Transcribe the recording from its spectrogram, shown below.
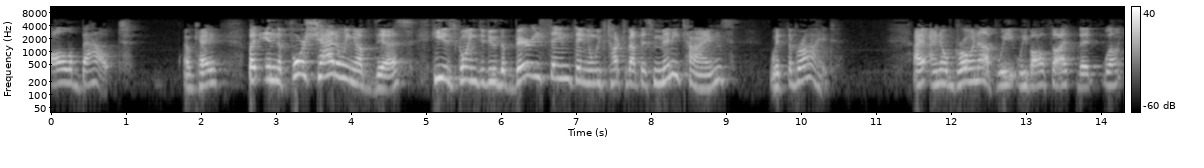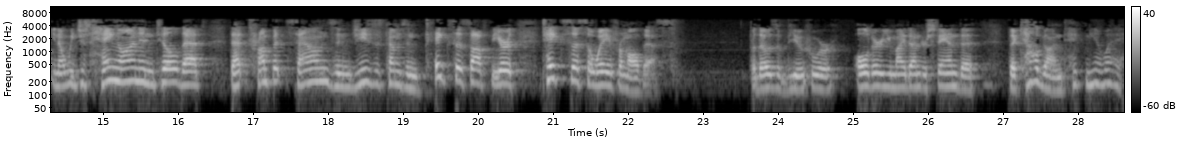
all about. Okay? But in the foreshadowing of this, he is going to do the very same thing, and we've talked about this many times, with the bride. I, I know growing up, we, we've all thought that, well, you know, we just hang on until that, that trumpet sounds and Jesus comes and takes us off the earth, takes us away from all this. For those of you who are older, you might understand the, the Calgon, take me away.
